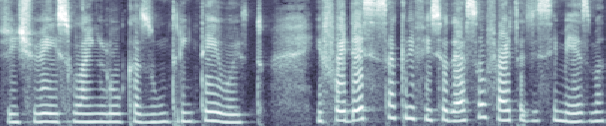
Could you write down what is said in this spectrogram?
A gente vê isso lá em Lucas 1,38. E foi desse sacrifício, dessa oferta de si mesma,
